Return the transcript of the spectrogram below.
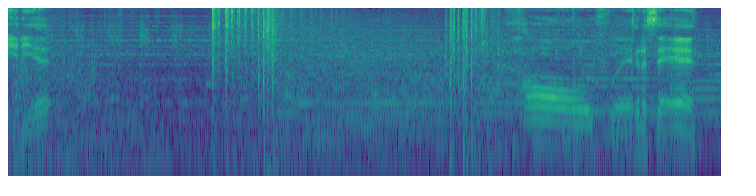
Idiot. Oh, flip. Gonna sit here.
